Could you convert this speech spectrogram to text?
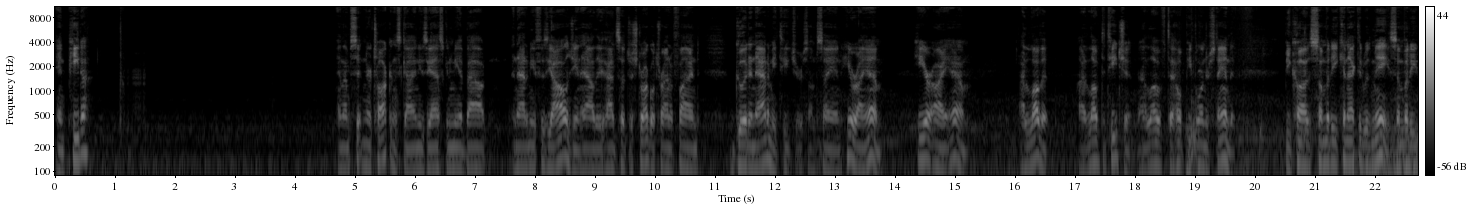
and pita. and I'm sitting there talking to this guy, and he's asking me about anatomy and physiology and how they've had such a struggle trying to find good anatomy teachers. I'm saying, here I am. Here I am. I love it. I love to teach it. I love to help people understand it because somebody connected with me, somebody,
